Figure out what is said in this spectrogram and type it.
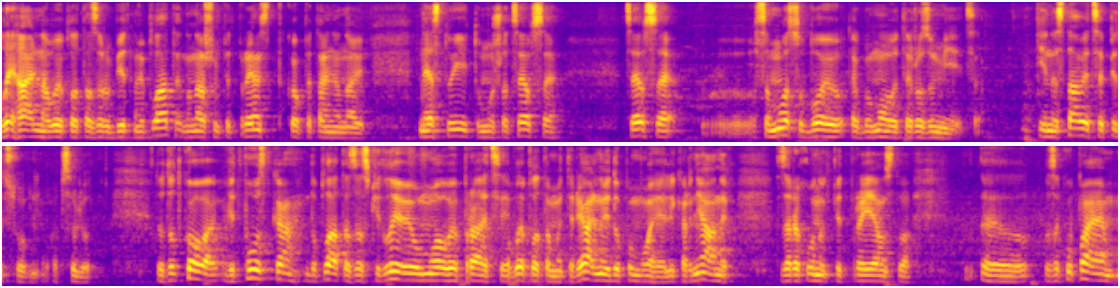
легальна виплата заробітної плати на нашому підприємстві такого питання навіть не стоїть, тому що це все, це все е, само собою, так би мовити, розуміється. І не ставиться під сумнів абсолютно. Додаткова відпустка, доплата за шкідливі умови праці, виплата матеріальної допомоги, лікарняних за рахунок підприємства. Е, Закупаємо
